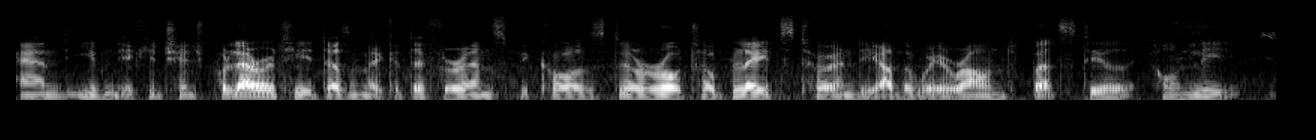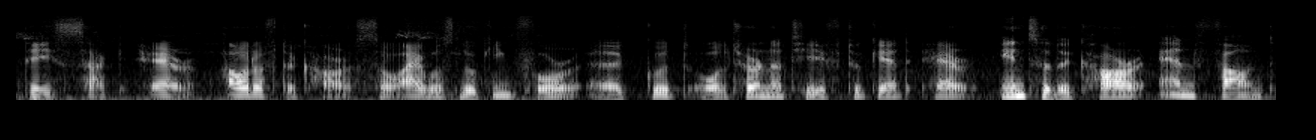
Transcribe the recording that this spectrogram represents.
and even if you change polarity it doesn't make a difference because the rotor blades turn the other way around but still only they suck air out of the car. So I was looking for a good alternative to get air into the car and found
